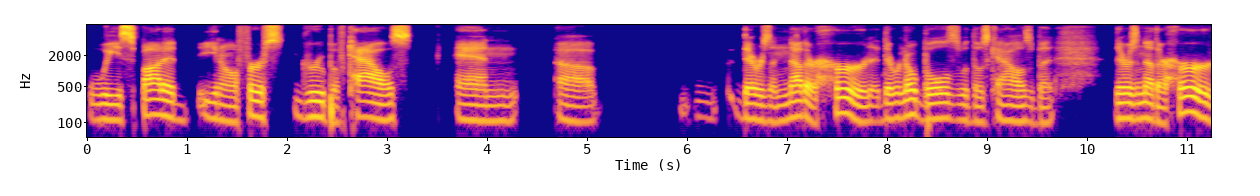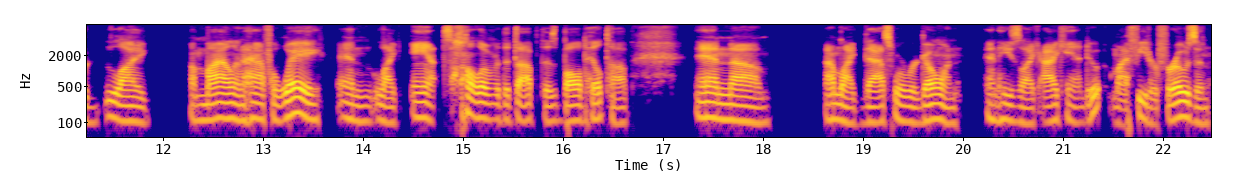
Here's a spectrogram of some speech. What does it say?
we spotted, you know, a first group of cows, and uh, there was another herd. There were no bulls with those cows, but there was another herd like a mile and a half away, and like ants all over the top of this bald hilltop. And um, I'm like, that's where we're going. And he's like, I can't do it. My feet are frozen.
